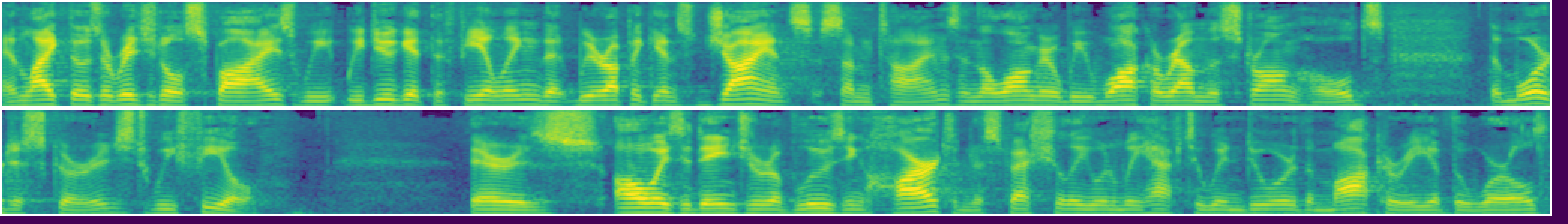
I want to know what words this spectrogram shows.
And like those original spies, we, we do get the feeling that we're up against giants sometimes, and the longer we walk around the strongholds, the more discouraged we feel. There is always a danger of losing heart, and especially when we have to endure the mockery of the world.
